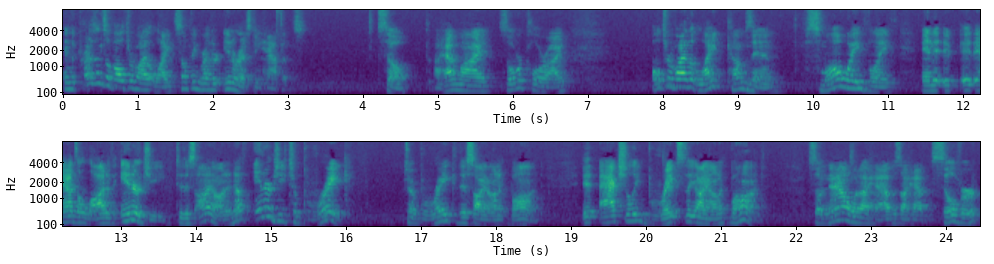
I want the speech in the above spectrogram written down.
in the presence of ultraviolet light, something rather interesting happens. So I have my silver chloride. Ultraviolet light comes in, small wavelength, and it, it, it adds a lot of energy to this ion, enough energy to break to break this ionic bond. It actually breaks the ionic bond. So now what I have is I have silver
